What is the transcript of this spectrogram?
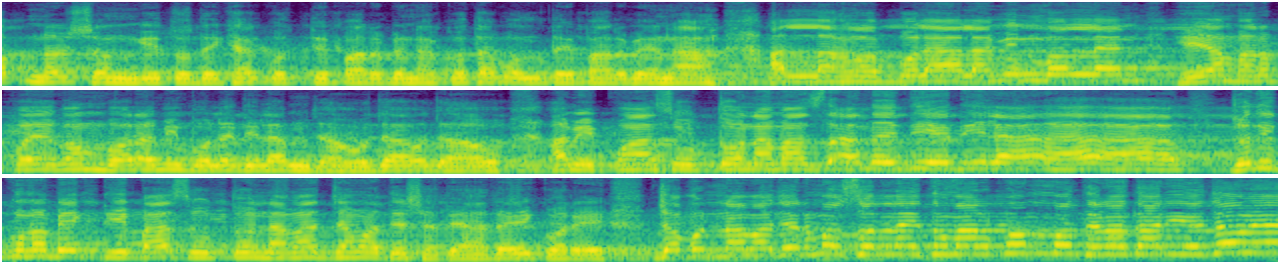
আপনার সঙ্গে তো দেখা করতে পারবে না, কথা বলতে পারবে না। আল্লাহ রাব্বুল আলামিন বললেন, হে আমার পয়গম্বর, আমি বলে দিলাম, যাও যাও যাও। আমি পাঁচ উক্ত নামাজ আদায় দিয়ে দিলাম। যদি কোনো ব্যক্তি পাঁচ উক্ত নামাজ জামাতের সাথে আদায় করে, যখন নামাজের মুসল্লায় তোমার উম্মতেরা দাঁড়িয়ে যাবে,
